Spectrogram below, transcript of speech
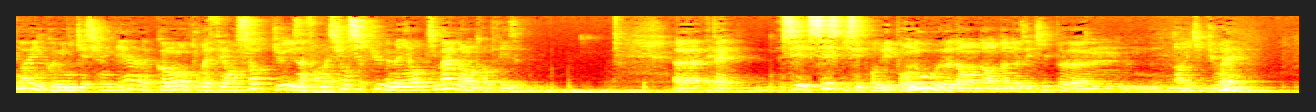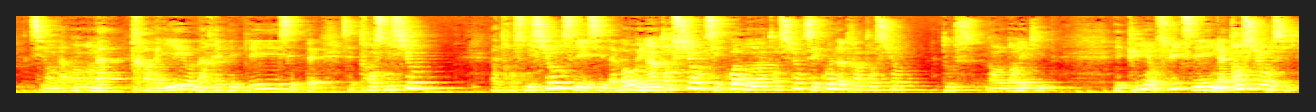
quoi une communication idéale? Comment on pourrait faire en sorte que les informations circulent de manière optimale dans l'entreprise? Euh, eh ben, C'est ce qui s'est produit pour nous euh, dans, nos équipes, euh, dans l'équipe du relais on, a, travaillé, on a répété cette, transmission. La transmission, c'est d'abord une intention. C'est quoi mon intention? C'est quoi notre intention, tous, dans, l'équipe Et puis ensuite, c'est une attention aussi.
